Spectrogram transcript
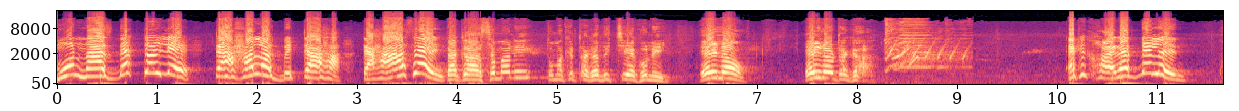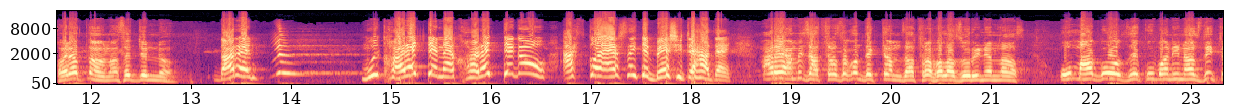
মোর নাচ দেখতে হইলে টাহা লাগবে টাহা। টাহা আছে? টাকা আছে মানে তোমাকে টাকা দিচ্ছি এখনই। এই নাও এই নাও টাকা। একে খয়রাত দিলেন? খয়রাত নাও নাচের জন্য। ধরেন। মুই খরাইতে না খরাইতে গাও আজকে এর চাইতে বেশি টাকা দেয়। আরে আমি যাত্রা যখন দেখতাম যাত্রা ফালা জরিনের নাচ ও মাগো যে কুবানি নাচ দিত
